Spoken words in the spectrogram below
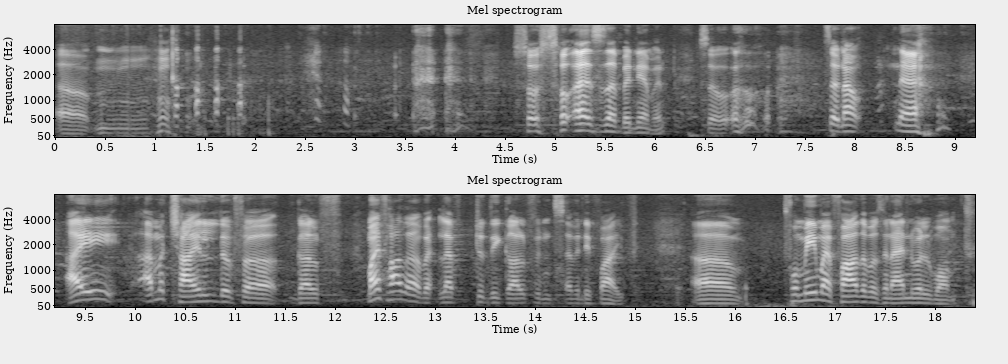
Uh, mm, so so as uh, Benjamin. So so now uh, I I'm a child of uh, Gulf. My father left to the Gulf in '75. Um, for me, my father was an annual warmth,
